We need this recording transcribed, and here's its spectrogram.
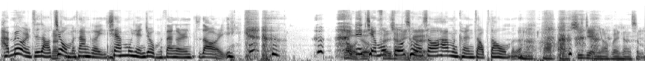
还没有人知道，就我们三个而已。现在目前就我们三个人知道而已。因为节目播出的时候，他们可能找不到我们了。好好，希姐，你要分享什么？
